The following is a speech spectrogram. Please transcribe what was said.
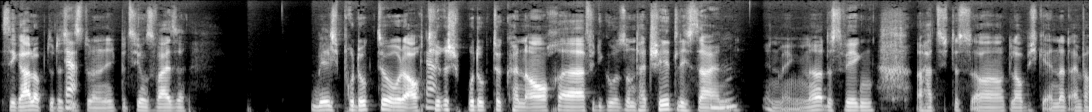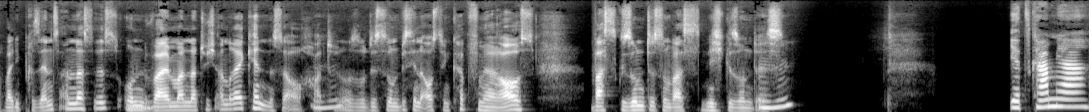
ist egal, ob du das ja. isst oder nicht, beziehungsweise Milchprodukte oder auch ja. tierische Produkte können auch äh, für die Gesundheit schädlich sein mhm. In Mengen. Ne? Deswegen äh, hat sich das, äh, glaube ich, geändert, einfach weil die Präsenz anders ist und mhm. weil man natürlich andere Erkenntnisse auch hat. Mhm. Also das ist so ein bisschen aus den Köpfen heraus was gesund ist und was nicht gesund ist. Mhm. Jetzt kam ja,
